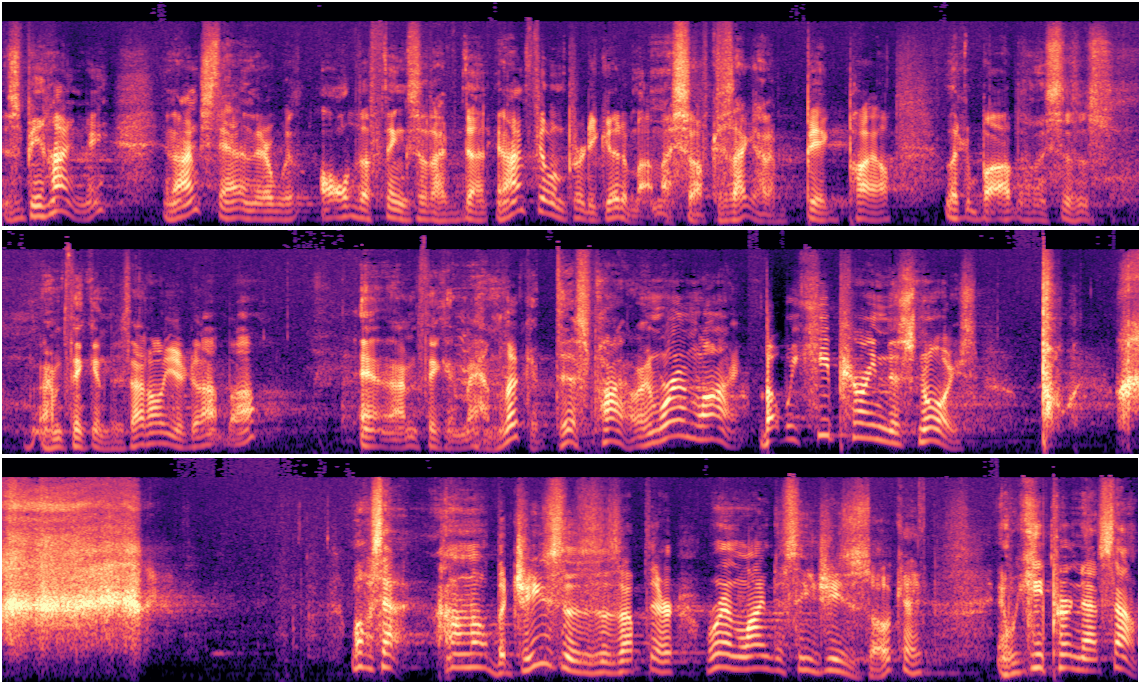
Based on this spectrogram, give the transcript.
is behind me, and I'm standing there with all the things that I've done. And I'm feeling pretty good about myself because I got a big pile. Look at Bob, and I says, I'm thinking, is that all you got, Bob? And I'm thinking, man, look at this pile. And we're in line. But we keep hearing this noise. What was that? I don't know, but Jesus is up there. We're in line to see Jesus. Okay. And we keep hearing that sound.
